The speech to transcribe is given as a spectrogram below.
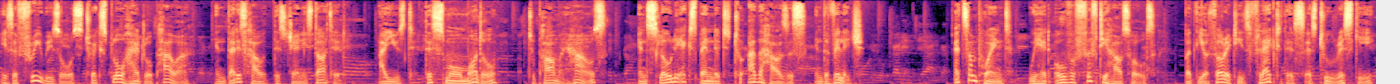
is a free resource to explore hydropower, and that is how this journey started. I used this small model to power my house and slowly expanded to other houses in the village. At some point, we had over 50 households, but the authorities flagged this as too risky,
